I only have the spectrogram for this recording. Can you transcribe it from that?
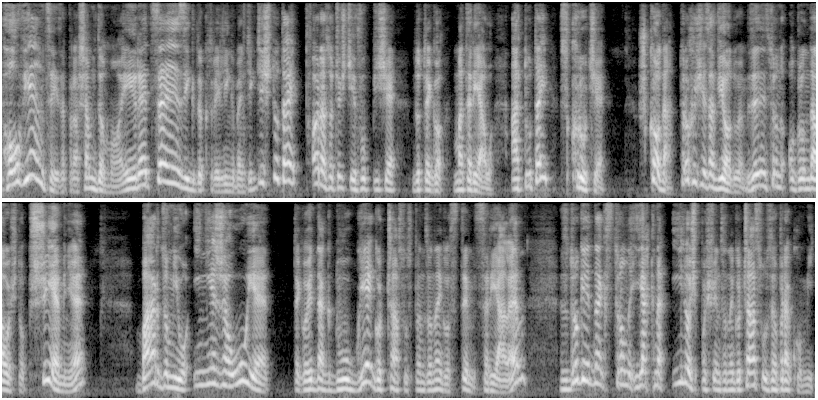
Po więcej zapraszam do mojej recenzji, do której link będzie gdzieś tutaj oraz oczywiście w opisie do tego materiału. A tutaj w skrócie. Szkoda, trochę się zawiodłem. Z jednej strony oglądało się to przyjemnie, bardzo miło i nie żałuję tego jednak długiego czasu spędzonego z tym serialem. Z drugiej jednak strony, jak na ilość poświęconego czasu, zabrakło mi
